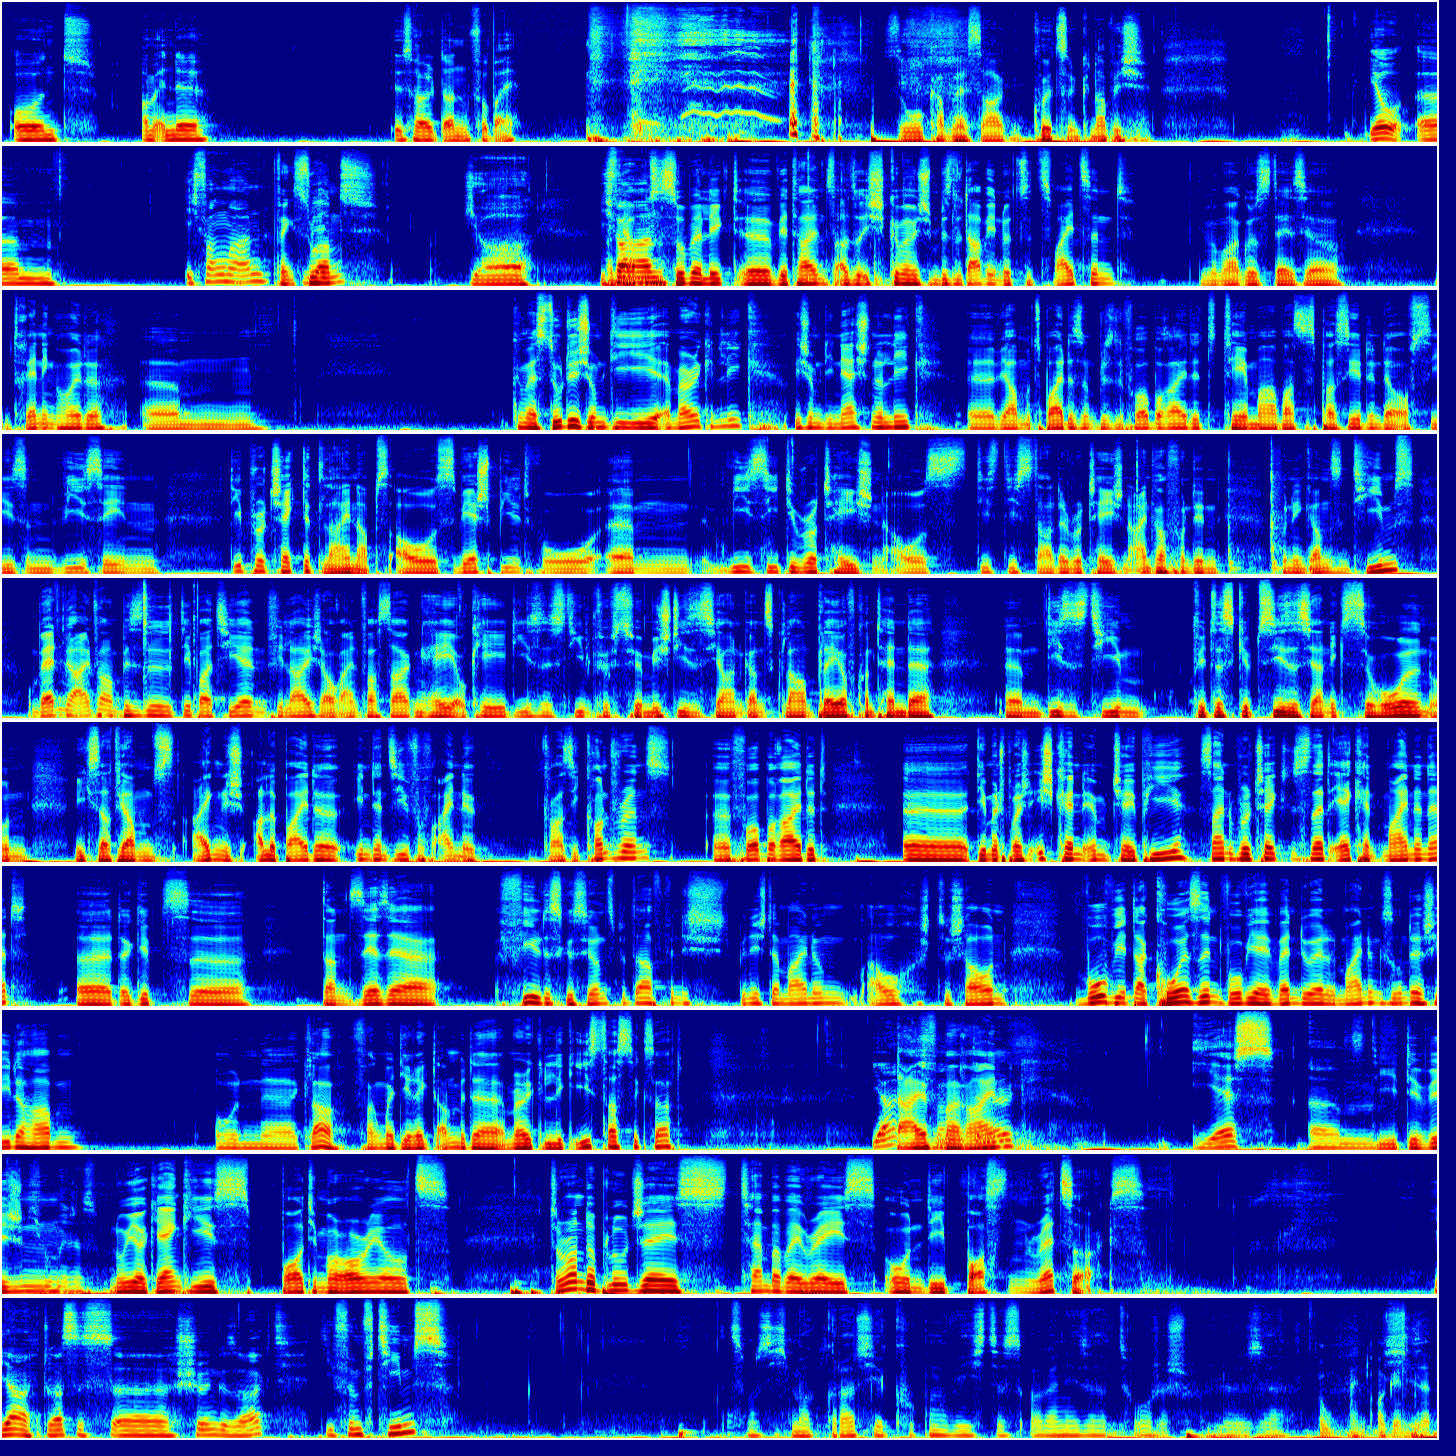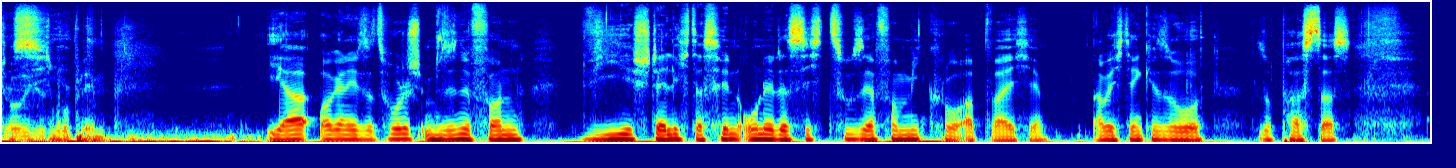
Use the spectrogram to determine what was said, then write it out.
Und am Ende ist halt dann vorbei. So kann man es sagen. Kurz und knappig. Jo, ähm, ich fange mal an. Fängst du an? Ja, ich also wir fange an. das so überlegt, äh, wir teilen es, also ich kümmere mich ein bisschen da wir nur zu zweit sind. Lieber Markus, der ist ja im Training heute. Ähm, kümmerst du dich um die American League, ich um die National League. Äh, wir haben uns beide so ein bisschen vorbereitet. Thema, was ist passiert in der Offseason, wie sehen die Projected Lineups aus, wer spielt wo, ähm, wie sieht die Rotation aus, die, die Starter Rotation, einfach von den, von den ganzen Teams. Und werden wir einfach ein bisschen debattieren, vielleicht auch einfach sagen, hey, okay, dieses Team ist für mich dieses Jahr ein ganz klaren Playoff-Contender. Ähm, dieses Team, für das gibt es dieses Jahr nichts zu holen. Und wie gesagt, wir haben uns eigentlich alle beide intensiv auf eine quasi Conference äh, vorbereitet. Äh, dementsprechend, ich kenne im JP seine Projections nicht, er kennt meine nicht. Äh, da gibt es äh, dann sehr, sehr viel Diskussionsbedarf, bin ich, bin ich der Meinung. Auch zu schauen, wo wir d'accord sind, wo wir eventuell Meinungsunterschiede haben. Und äh, klar, fangen wir direkt an mit der American League East, hast du gesagt. Ja, Dive mal rein. Yes. Ähm, Die Division New York Yankees, Baltimore Orioles, Toronto Blue Jays, Tampa Bay Rays und die Boston Red Sox. Ja, du hast es äh, schön gesagt. Die fünf Teams. Jetzt muss ich mal gerade hier gucken, wie ich das organisatorisch löse. Oh, ein organisatorisches Problem. Ja, organisatorisch im Sinne von, wie stelle ich das hin, ohne dass ich zu sehr vom Mikro abweiche. Aber ich denke, so, so passt das.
